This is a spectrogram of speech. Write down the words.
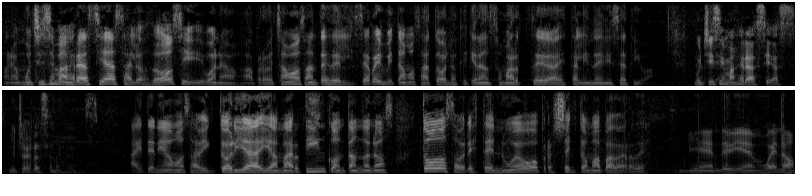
Bueno, muchísimas gracias a los dos y bueno, aprovechamos antes del cierre, invitamos a todos los que quieran sumarse a esta linda iniciativa. Muchísimas gracias. Muchas gracias, nos vemos. Ahí teníamos a Victoria y a Martín contándonos todo sobre este nuevo proyecto Mapa Verde. Bien, de bien. Bueno,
